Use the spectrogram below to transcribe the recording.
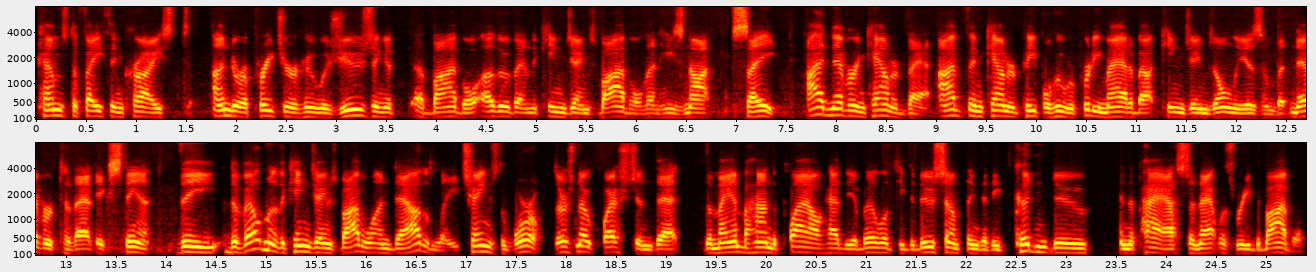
comes to faith in Christ under a preacher who was using a, a, Bible other than the King James Bible, then he's not saved. I had never encountered that. I've encountered people who were pretty mad about King James onlyism, but never to that extent. The development of the King James Bible undoubtedly changed the world. There's no question that the man behind the plow had the ability to do something that he couldn't do in the past, and that was read the Bible.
